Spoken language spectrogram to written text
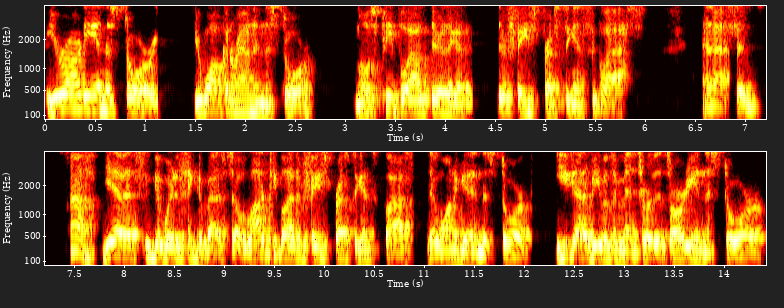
you're already in the store. You're walking around in the store. Most people out there, they got their face pressed against the glass. And I said, Oh, yeah, that's a good way to think about it. So a lot of people have their face pressed against glass. They want to get in the store. You got to be with a mentor that's already in the store,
